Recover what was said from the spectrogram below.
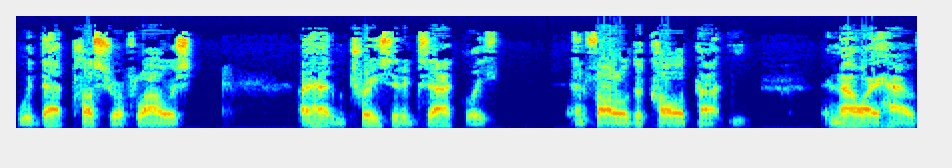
with that cluster of flowers. I had him trace it exactly and follow the color pattern. And now I have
